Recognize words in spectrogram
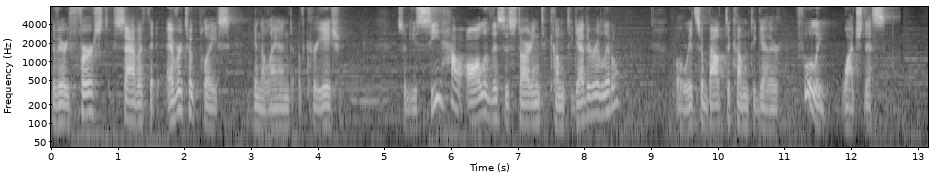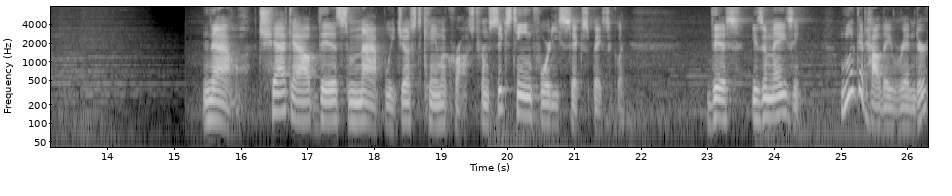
the very first Sabbath that ever took place in the land of creation. So, do you see how all of this is starting to come together a little? Oh, it's about to come together fully. Watch this. Now, check out this map we just came across from 1646, basically. This is amazing. Look at how they render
